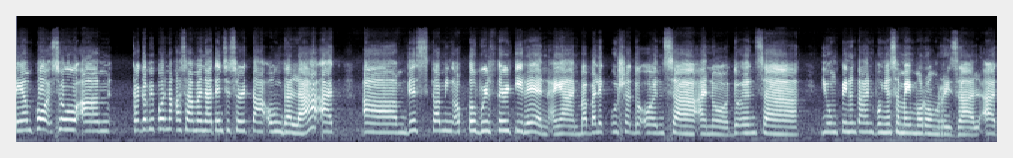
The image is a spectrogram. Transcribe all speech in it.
Ayan po, so um, kagabi po nakasama natin si Sir Taong Dala at um, this coming October 30 rin, ayan, babalik po siya doon sa, ano, doon sa, yung pinuntahan po niya sa May Morong Rizal. At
